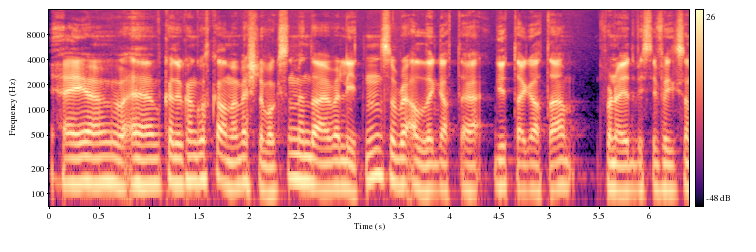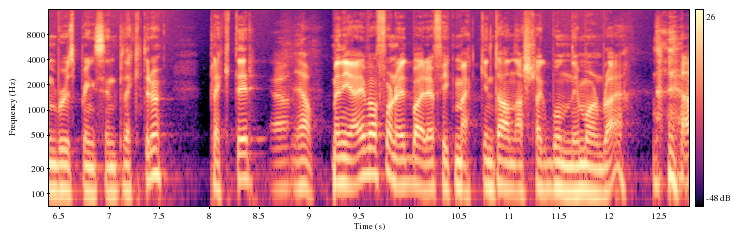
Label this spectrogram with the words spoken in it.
Jeg, uh, kan- du kan godt kalle meg veslevoksen, men da jeg var liten, så ble alle gata, gutta i gata fornøyd hvis de fikk sånn Bruce Springsteen-plekter. Plekter. Ja. Men jeg var fornøyd bare jeg fikk Mac-en til han Aslak Bonde i Morgenbladet. ja.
